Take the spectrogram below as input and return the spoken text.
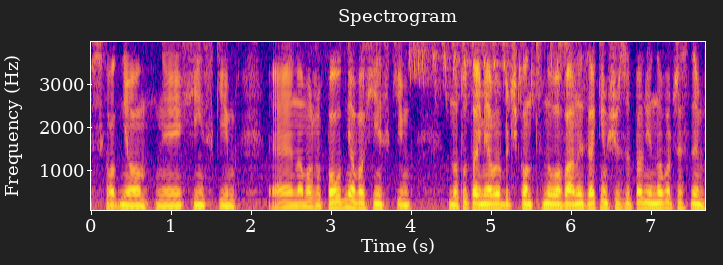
Wschodnio-Chińskim, e, na Morzu Południowochińskim, no tutaj miały być kontynuowany z jakimś już zupełnie nowoczesnym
